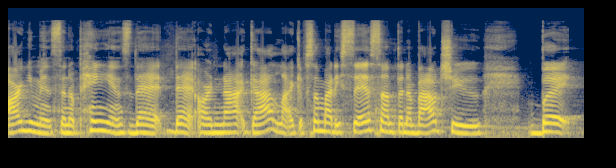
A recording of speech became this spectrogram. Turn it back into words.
arguments and opinions that that are not godlike. If somebody says something about you, but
